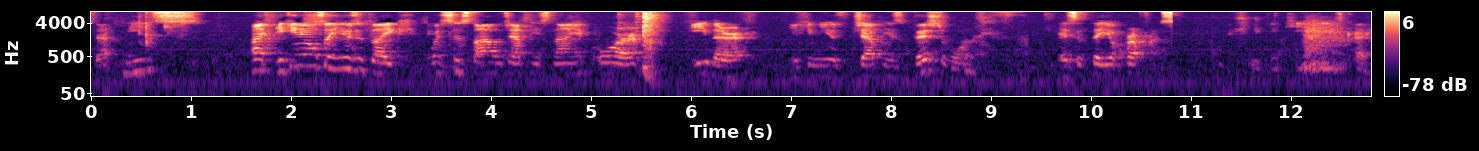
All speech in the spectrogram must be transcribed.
Stephanie's. Alright, you can also use it like Western style Japanese knife or either you can use Japanese vegetable knife. It's your preference. You can keep these cutting.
